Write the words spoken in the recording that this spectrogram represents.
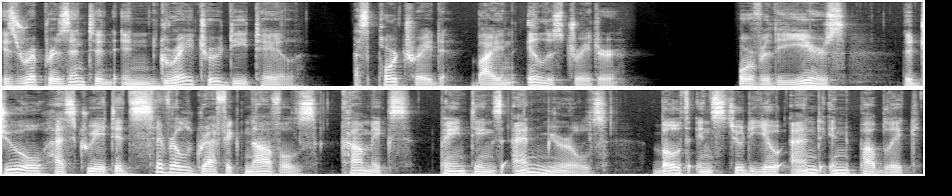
is represented in greater detail as portrayed by an illustrator. Over the years, the duo has created several graphic novels, comics, paintings, and murals both in studio and in public,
